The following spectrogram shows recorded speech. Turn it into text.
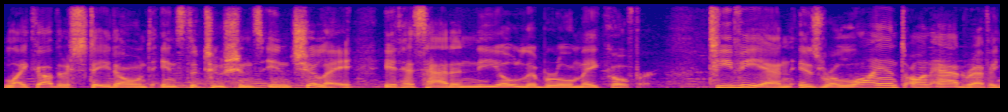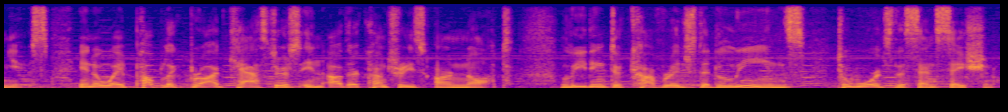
Like other state-owned institutions in Chile, it has had a neoliberal makeover. TVN is reliant on ad revenues in a way public broadcasters in other countries are not, leading to coverage that leans towards the sensational.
